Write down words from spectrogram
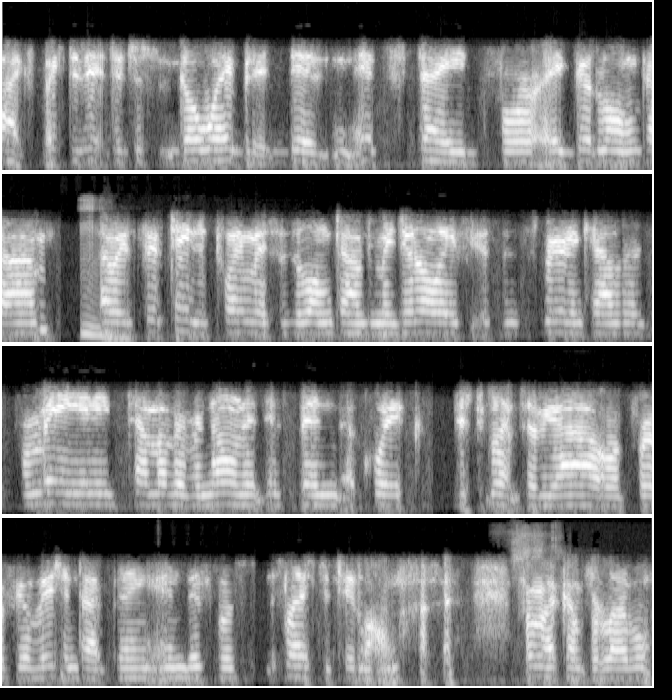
I expected it to just go away, but it didn't. It stayed for a good long time. Mm. I mean, 15 to 20 minutes is a long time to me. Generally, if it's a spirit encounter, for me, any time I've ever known it, it's been a quick, just a glimpse of your eye or peripheral vision type thing. And this was this lasted too long for my comfort level.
